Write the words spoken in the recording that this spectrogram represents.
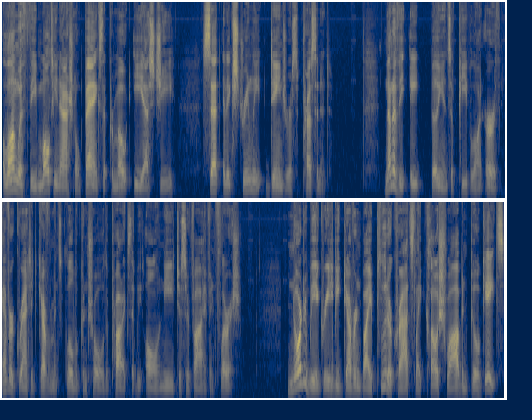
along with the multinational banks that promote ESG, set an extremely dangerous precedent. None of the 8 billions of people on Earth ever granted governments global control of the products that we all need to survive and flourish. Nor did we agree to be governed by plutocrats like Klaus Schwab and Bill Gates,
